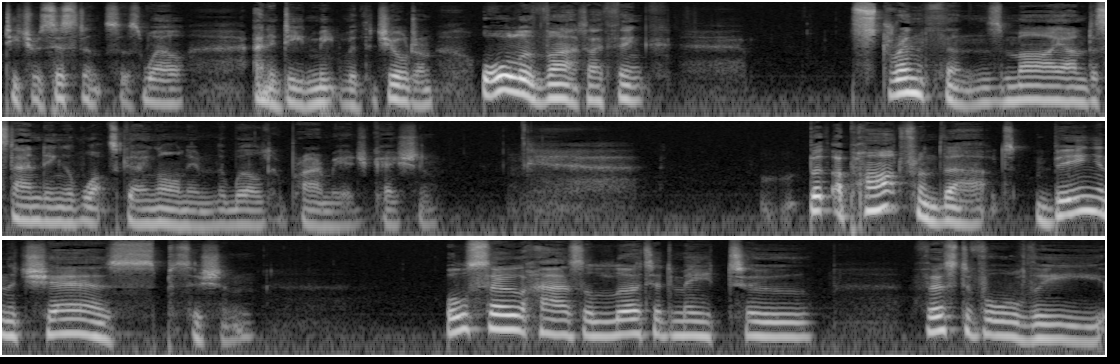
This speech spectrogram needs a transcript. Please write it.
teacher assistants as well, and indeed meet with the children. All of that, I think, strengthens my understanding of what's going on in the world of primary education. But apart from that, being in the chair's position also has alerted me to First of all, the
